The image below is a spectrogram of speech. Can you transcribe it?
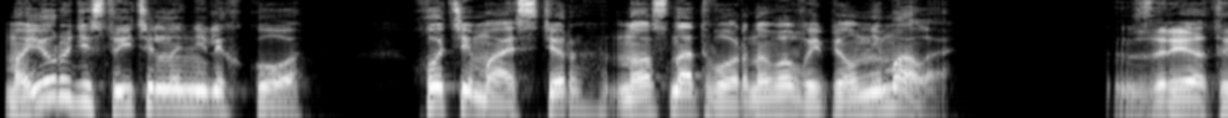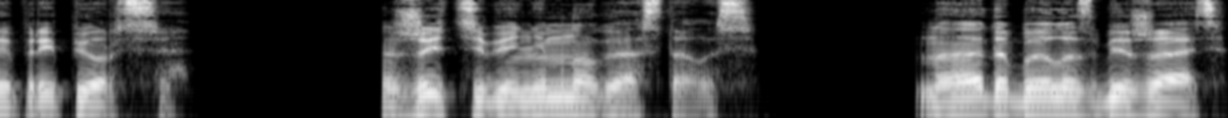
Майору действительно нелегко. Хоть и мастер, но снотворного выпил немало. «Зря ты приперся. Жить тебе немного осталось. Надо было сбежать».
